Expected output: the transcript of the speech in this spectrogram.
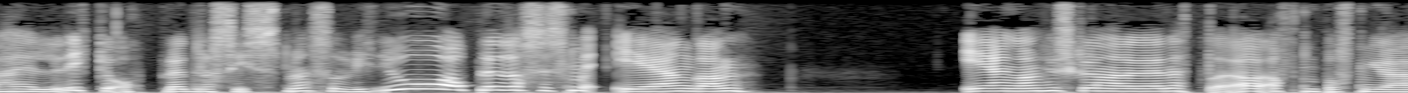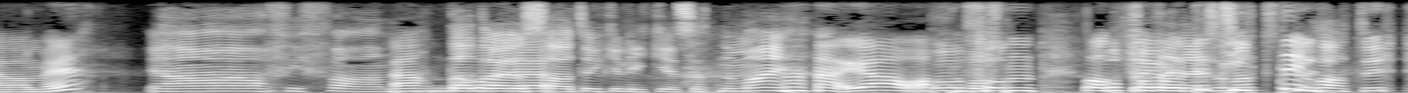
Jeg har heller ikke opplevd rasisme. Så vidt. Jo, jeg har opplevd rasisme én gang. Én gang. Husker du den der Aftenposten-greia jeg var med i? Ja, fy faen. Ja, da da var du sa at du ikke liker 17. mai. ja, og Aftenposten valgte å gjøre det til at du tittel. hater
